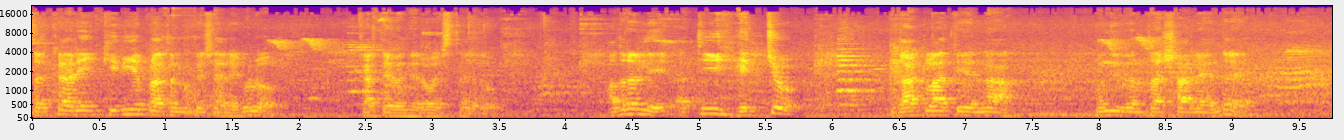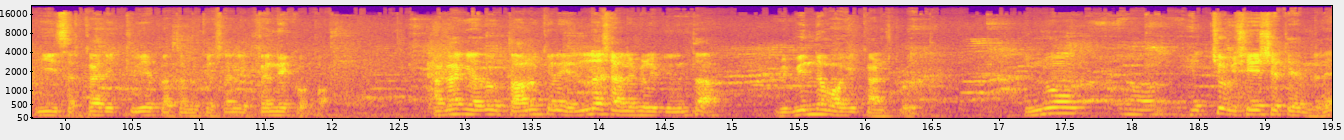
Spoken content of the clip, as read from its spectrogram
ಸರ್ಕಾರಿ ಕಿರಿಯ ಪ್ರಾಥಮಿಕ ಶಾಲೆಗಳು ಕರ್ತವ್ಯ ನಿರ್ವಹಿಸ್ತಾ ಇದ್ದವು. ಅದರಲ್ಲಿ ಅತಿ ಹೆಚ್ಚು ದಾಖಲಾತಿಯನ್ನು ಹೊಂದಿದಂಥ ಶಾಲೆ ಅಂದರೆ ಈ ಸರ್ಕಾರಿ ಕಿರಿಯ ಪ್ರಾಥಮಿಕ ಶಾಲೆ ಕನ್ನೆಕೊಪ್ಪ ಹಾಗಾಗಿ ಅದು ತಾಲೂಕಿನ ಎಲ್ಲ ಶಾಲೆಗಳಿಗಿಂತ ವಿಭಿನ್ನವಾಗಿ ಕಾಣಿಸ್ಕೊಳ್ಳುತ್ತೆ ಇನ್ನೂ ಹೆಚ್ಚು ವಿಶೇಷತೆ ಅಂದರೆ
